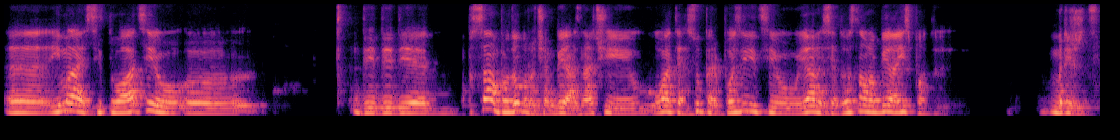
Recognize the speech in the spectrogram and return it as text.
e, ima je situaciju e, gdje je sam pod obručem bija, znači uvate super poziciju, Janis je doslovno bio ispod mrižice.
